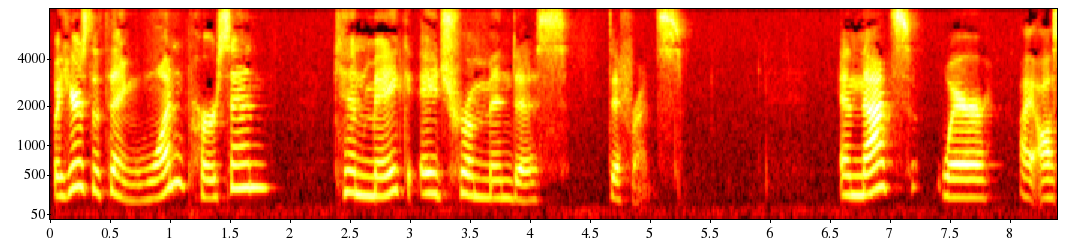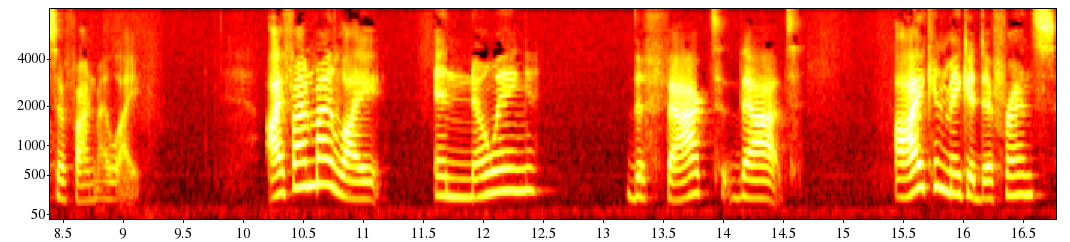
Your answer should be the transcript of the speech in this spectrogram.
But here's the thing one person can make a tremendous difference. And that's where I also find my light. I find my light in knowing the fact that I can make a difference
